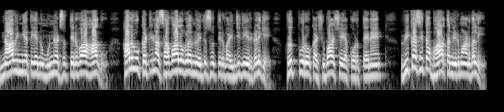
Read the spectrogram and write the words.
ನಾವಿನ್ಯತೆಯನ್ನು ಮುನ್ನಡೆಸುತ್ತಿರುವ ಹಾಗೂ ಹಲವು ಕಠಿಣ ಸವಾಲುಗಳನ್ನು ಎದುರಿಸುತ್ತಿರುವ ಇಂಜಿನಿಯರ್ಗಳಿಗೆ ಹೃತ್ಪೂರ್ವಕ ಶುಭಾಶಯ ಕೋರುತ್ತೇನೆ. ವಿಕಸಿತ ಭಾರತ ನಿರ್ಮಾಣದಲ್ಲಿ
